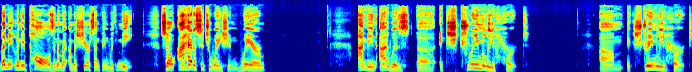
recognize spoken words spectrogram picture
let me let me pause and i'm, I'm gonna share something with me. So i had a situation where i mean i was uh extremely hurt. Um extremely hurt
